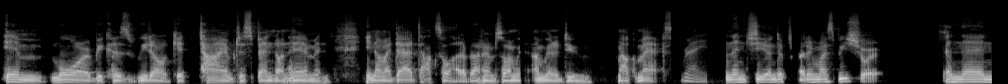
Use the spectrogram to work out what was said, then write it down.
him more because we don't get time to spend on him. And you know, my dad talks a lot about him, so I'm I'm going to do Malcolm X. Right. And then she ended up cutting my speech short. And then,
